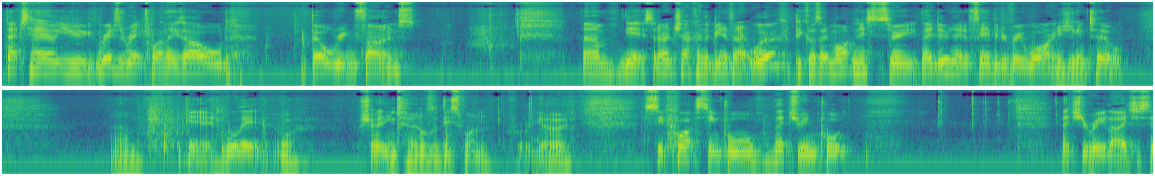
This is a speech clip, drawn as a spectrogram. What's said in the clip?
that's how you resurrect one of these old bell ring phones. Um, yeah, so don't chuck in the bin if they don't work because they might necessary. They do need a fair bit of rewiring, as you can tell. Um, yeah, well, there. I'll show the internals of this one before I go. It's quite simple. That's your input. That's your relay to see.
